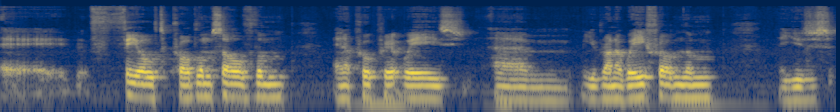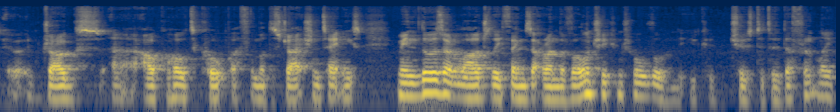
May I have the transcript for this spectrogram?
uh, fail to problem solve them in appropriate ways. Um, you run away from them. You use uh, drugs, uh, alcohol to cope with them, or distraction techniques. I mean, those are largely things that are under voluntary control, though, that you could choose to do differently.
